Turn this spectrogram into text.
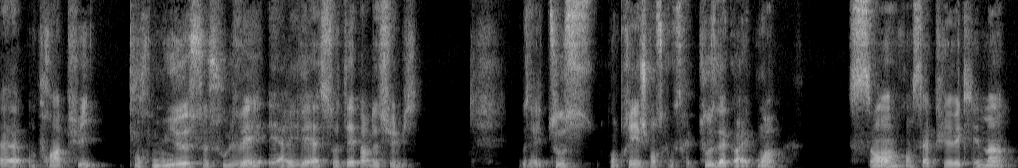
Euh, on prend appui pour mieux se soulever et arriver à sauter par-dessus lui. Vous avez tous compris, et je pense que vous serez tous d'accord avec moi, sans qu'on s'appuie avec les mains,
